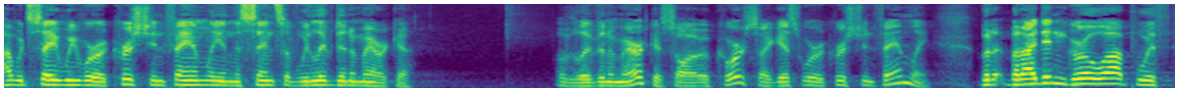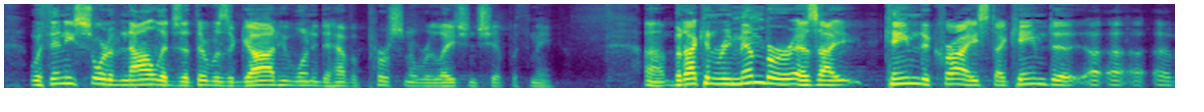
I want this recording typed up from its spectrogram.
I, would say we were a Christian family in the sense of we lived in America. We live in America, so of course, I guess we're a Christian family. But, but I didn't grow up with, with any sort of knowledge that there was a God who wanted to have a personal relationship with me. Uh, but I can remember as I came to Christ, I came to a, a, a,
